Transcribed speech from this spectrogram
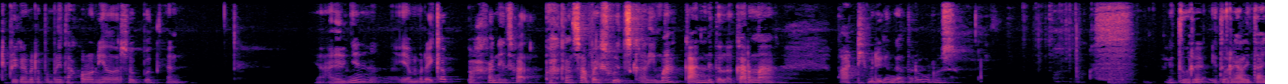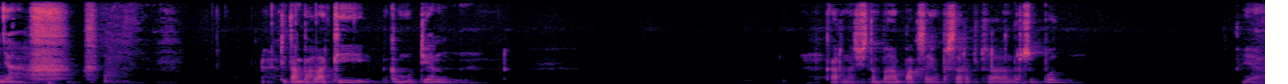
diberikan pada pemerintah kolonial tersebut kan. Ya akhirnya ya mereka bahkan yang bahkan sampai sulit sekali makan gitu loh karena padi mereka nggak terurus itu itu realitanya. Ditambah lagi kemudian karena sistem paksa yang besar-besaran tersebut ya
